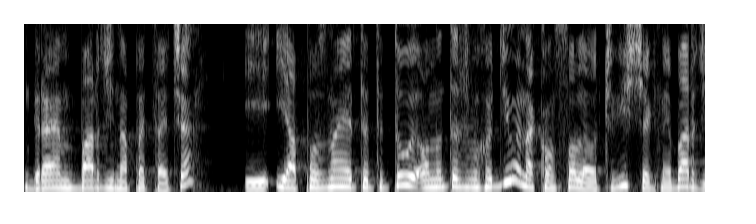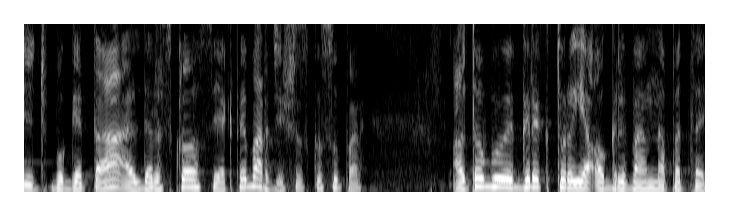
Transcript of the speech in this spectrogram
grałem bardziej na PC-cie. I ja poznaję te tytuły, one też wychodziły na konsolę, oczywiście, jak najbardziej, bo GTA, Elder Scrolls, jak najbardziej, wszystko super ale to były gry, które ja ogrywałem na PC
